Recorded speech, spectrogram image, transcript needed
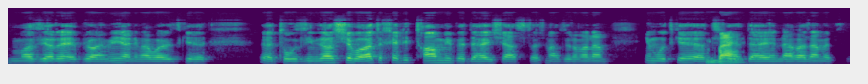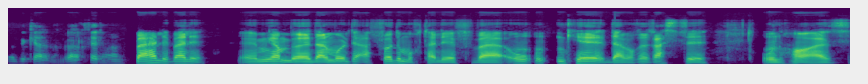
مازیار ابراهیمی یعنی مواردی که توضیح می‌داد شباهت خیلی تامی به دهه 60 داشت. منظور منم این بود که بله. دهه 90 هم استفاده کردم بله خیلی من بله بله. میگم در مورد افراد مختلف و اون که در واقع قصد اونها از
